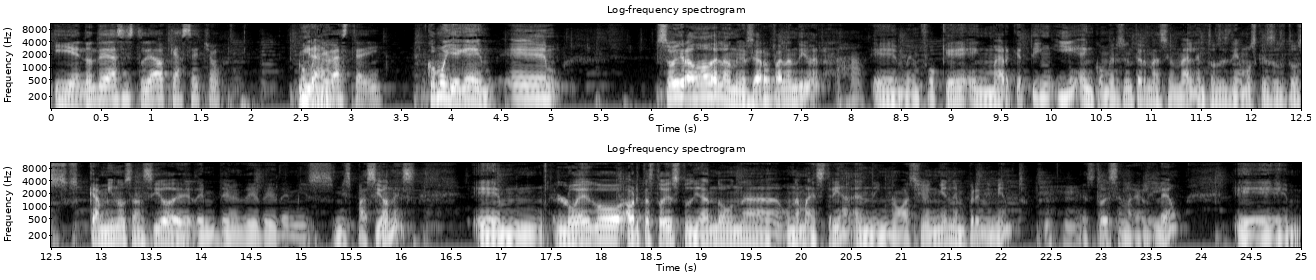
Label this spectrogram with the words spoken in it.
¿Y en dónde has estudiado? ¿Qué has hecho? ¿Cómo llegaste ahí? ¿Cómo llegué? Eh, soy graduado de la Universidad Rafael Andívar. Eh, me enfoqué en marketing y en comercio internacional. Entonces, digamos que esos dos caminos han sido de, mis, mis, pasiones. Em, luego, ahorita estoy estudiando una, maestría en innovación y en emprendimiento. Esto es en la Galileo. Em,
